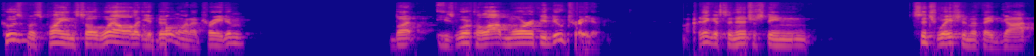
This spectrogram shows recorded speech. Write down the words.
Kuzma's playing so well that you don't want to trade him, but he's worth a lot more if you do trade him. I think it's an interesting situation that they've got.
